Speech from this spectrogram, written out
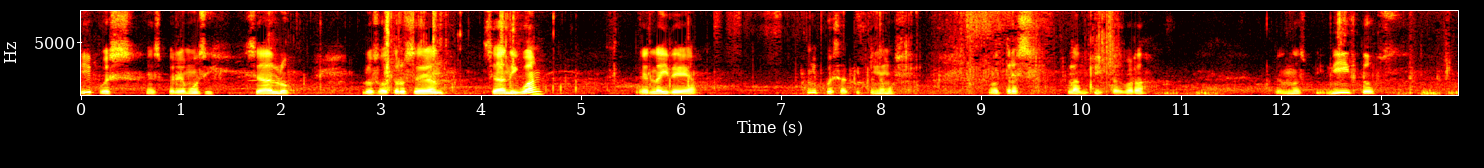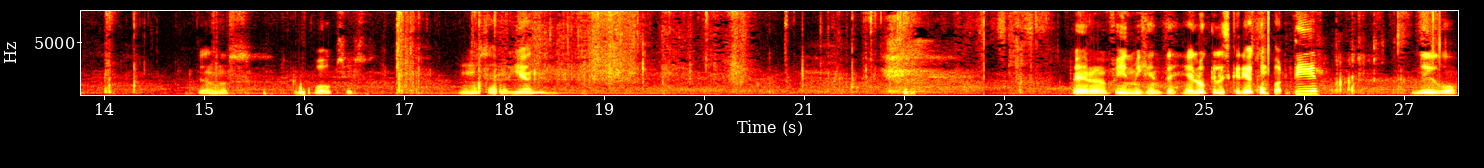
Y pues esperemos y sea lo los otros sean sean igual. Es la idea y pues aquí tenemos otras plantitas verdad tenemos pinitos tenemos boxes unos arrayanes pero en fin mi gente es lo que les quería compartir. Digo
